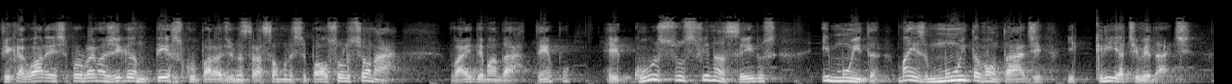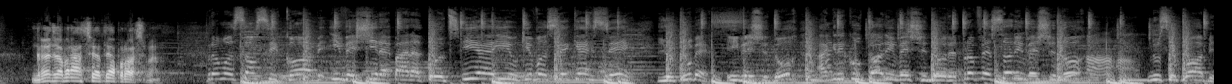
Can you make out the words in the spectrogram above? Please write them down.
Fica agora este problema gigantesco para a administração municipal solucionar. Vai demandar tempo, recursos financeiros e muita, mas muita vontade e criatividade. Um grande abraço e até a próxima. Promoção Cicobi, investir é para todos. E aí, o que você quer ser? Youtuber, investidor, agricultor, investidor, professor, investidor? No Cicobi,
